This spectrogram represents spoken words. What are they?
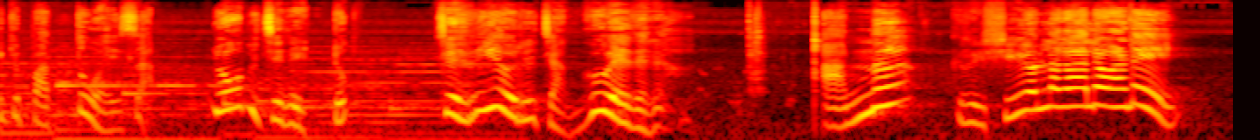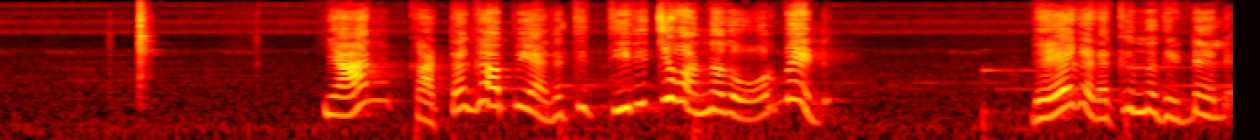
കുഞ്ഞൂഞ്ഞമ്മയ്ക്ക് പത്ത് വയസ്സാ. ജോബിച്ചിന് എട്ടു ചെറിയൊരു ചങ്കുവേദന. അന്ന് കൃഷിയുള്ള കാലമാണേ. ഞാൻ കട്ടൻ കാപ്പി അനത്തി തിരിച്ചു വന്നത് ഓർമ്മയുണ്ട്. ദേ കിടക്കുന്ന തിണ്ണേൽ.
